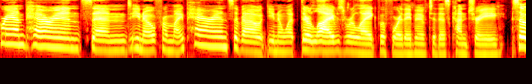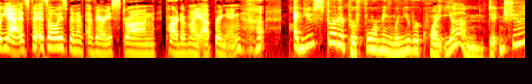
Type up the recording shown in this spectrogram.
grandparents and you know from my parents about you know what their lives were like before they moved to this country so yeah it's it's always been a, a very strong part of my upbringing and you started performing when you were quite young didn't you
